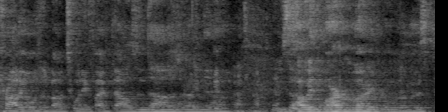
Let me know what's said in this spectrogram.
Probably owes about $25,000 right now. He's always borrowing money from Willis.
